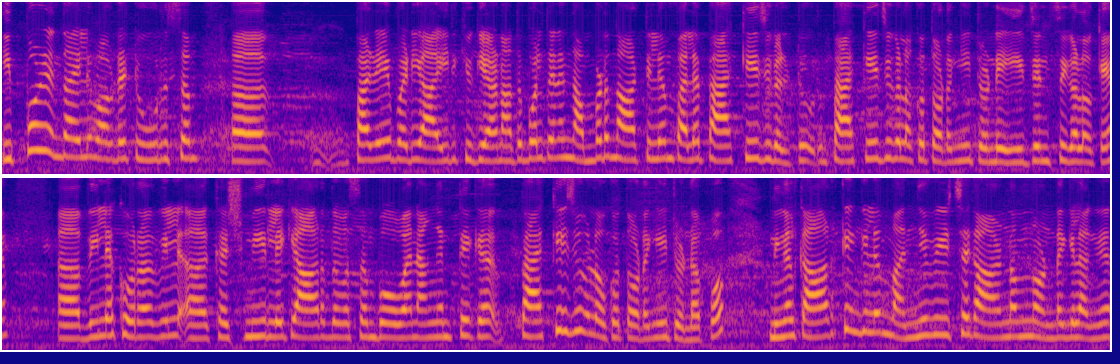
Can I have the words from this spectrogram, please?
ഇപ്പോഴെന്തായാലും അവിടെ ടൂറിസം പഴയപടി ആയിരിക്കുകയാണ് അതുപോലെ തന്നെ നമ്മുടെ നാട്ടിലും പല പാക്കേജുകൾ ടൂർ പാക്കേജുകളൊക്കെ തുടങ്ങിയിട്ടുണ്ട് ഏജൻസികളൊക്കെ. വില കുറവിൽ കശ്മീരിലേക്ക് ആറ് ദിവസം പോകാൻ അങ്ങനത്തെയൊക്കെ പാക്കേജുകളൊക്കെ തുടങ്ങിയിട്ടുണ്ട്. അപ്പോൾ നിങ്ങൾക്ക് ആർക്കെങ്കിലും മഞ്ഞുവീഴ്ച കാണണം എന്നുണ്ടെങ്കിൽ അങ്ങ്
